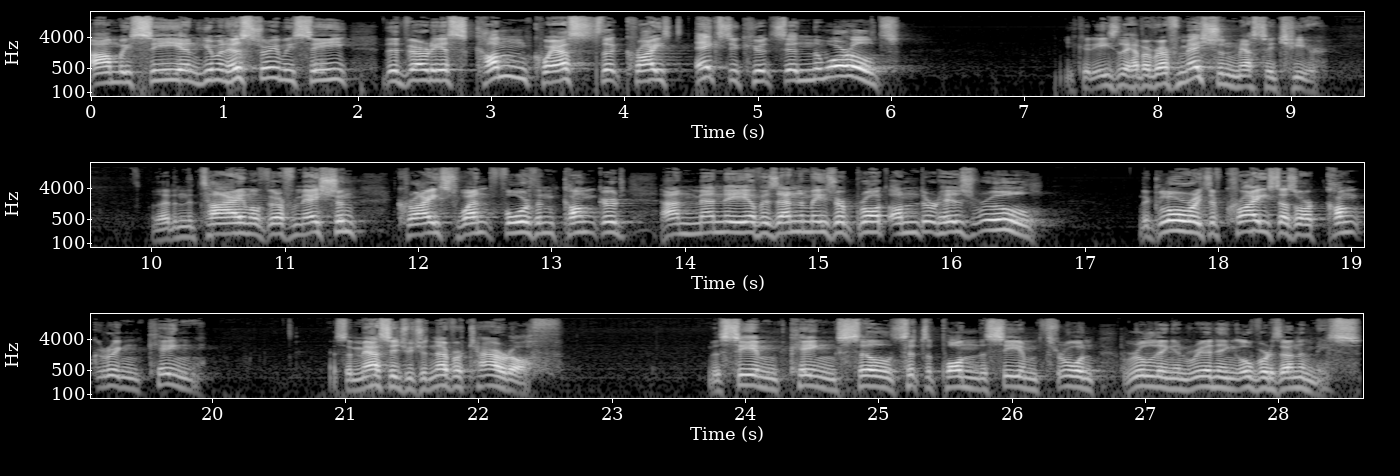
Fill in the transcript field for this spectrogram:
and we see in human history, we see the various conquests that Christ executes in the world. You could easily have a Reformation message here that in the time of the Reformation, Christ went forth and conquered, and many of his enemies were brought under his rule. The glories of Christ as our conquering King. It's a message we should never tire of. The same King still sits upon the same throne, ruling and reigning over his enemies.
